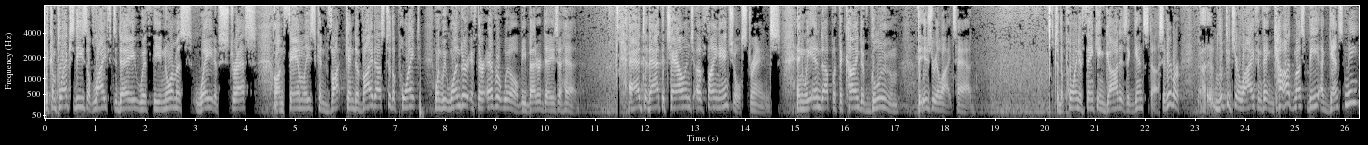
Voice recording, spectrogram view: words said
The complexities of life today, with the enormous weight of stress on families, can, can divide us to the point when we wonder if there ever will be better days ahead. Add to that the challenge of financial strains, and we end up with the kind of gloom the Israelites had to the point of thinking God is against us. Have you ever uh, looked at your life and think, God must be against me?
